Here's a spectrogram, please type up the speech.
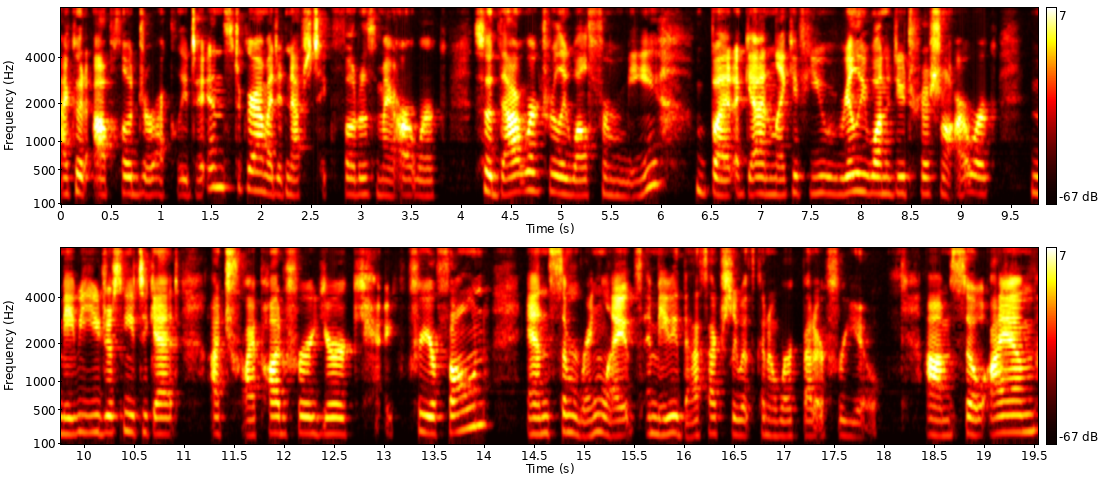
I could upload directly to Instagram. I didn't have to take photos of my artwork. So that worked really well for me. But again, like if you really want to do traditional artwork, maybe you just need to get a tripod for your for your phone and some ring lights and maybe that's actually what's going to work better for you. Um, so I am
